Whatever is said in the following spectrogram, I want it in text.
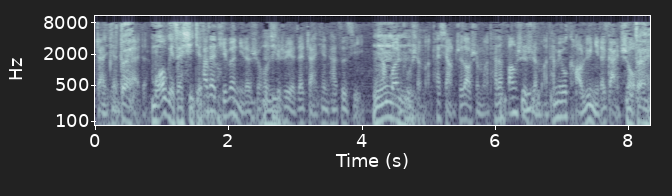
展现出来的。魔鬼在细节。他在提问你的时候，其实也在展现他自己。他关注什么？他想知道什么？他的方式是什么？他没有考虑你的感受。对，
